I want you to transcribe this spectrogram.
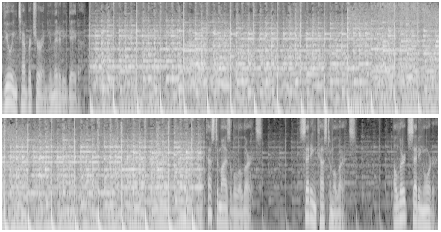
Viewing temperature and humidity data. Customizable alerts. Setting custom alerts. Alert setting order.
